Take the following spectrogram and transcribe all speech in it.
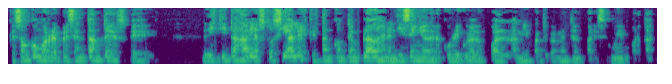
que son como representantes de distintas áreas sociales que están contemplados en el diseño de la currícula, lo cual a mí particularmente me parece muy importante.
